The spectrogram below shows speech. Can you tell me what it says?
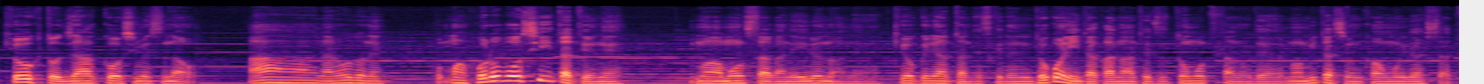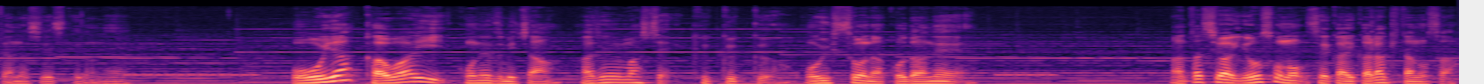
恐怖と邪悪を示す名を。あー、なるほどね。まあ、フォロボシータっていうね、まあ、モンスターがね、いるのはね、記憶にあったんですけどね、どこにいたかなってずっと思ってたので、まあ、見た瞬間思い出したって話ですけどね。おや、かわいい子ネズミちゃん？はじめまして。クックック。美味しそうな子だね。私はよその世界から来たのさ。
